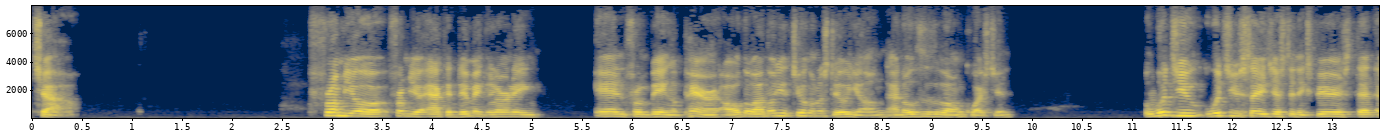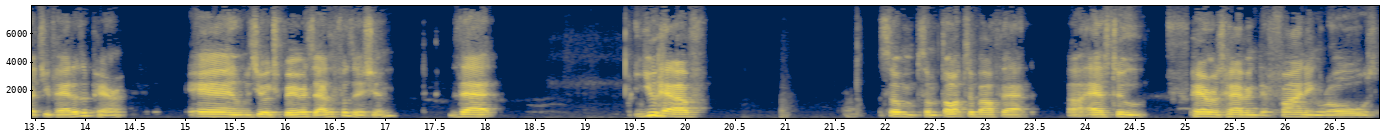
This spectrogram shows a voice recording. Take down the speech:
child from your from your academic learning and from being a parent, although I know your children are still young, I know this is a long question. Would you would you say just an experience that, that you've had as a parent and with your experience as a physician that you have some some thoughts about that uh, as to parents having defining roles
